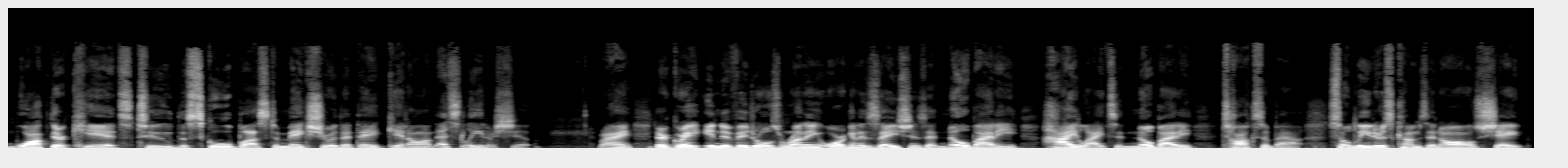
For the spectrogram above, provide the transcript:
walk their kids to the school bus to make sure that they get on. That's leadership right? They're great individuals running organizations that nobody highlights and nobody talks about. So leaders comes in all shape,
